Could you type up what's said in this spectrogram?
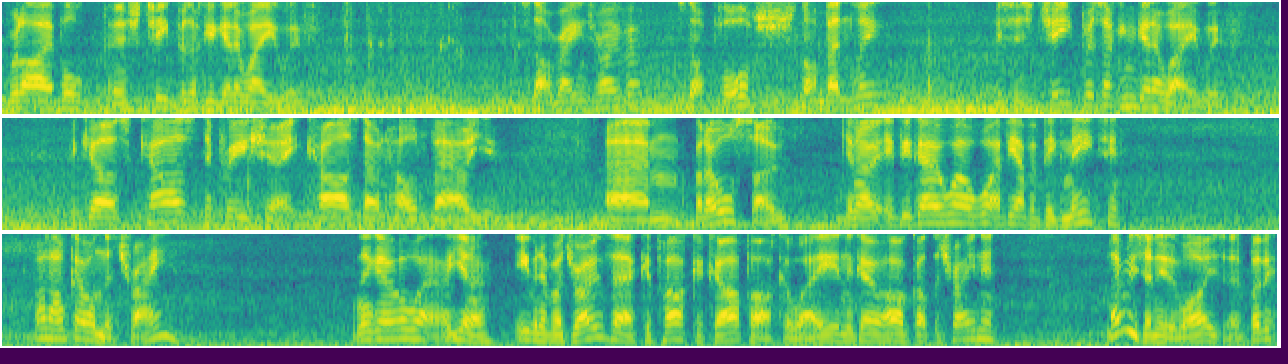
reliable and as cheap as I could get away with. It's not Range Rover it's not Porsche it's not Bentley. It's as cheap as I can get away with because cars depreciate cars don't hold value. Um, but also you know if you go well what if you have a big meeting? Well I'll go on the train. And they go oh well, you know even if I drove there I could park a car park away and go oh I've got the train in. Nobody's any the wiser but it,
